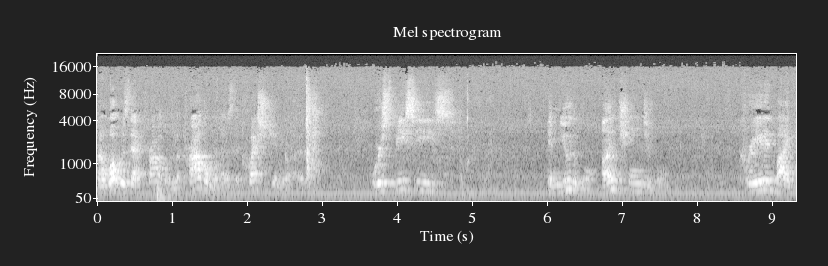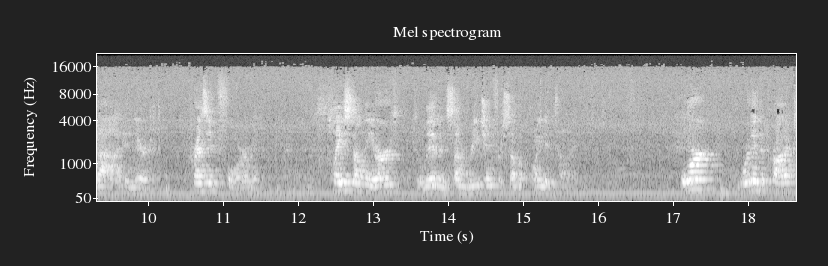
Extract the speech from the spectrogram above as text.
Now, what was that problem? The problem was, the question was, were species immutable, unchangeable, created by God in their present form and placed on the earth to live in some region for some appointed time? Or were they the product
